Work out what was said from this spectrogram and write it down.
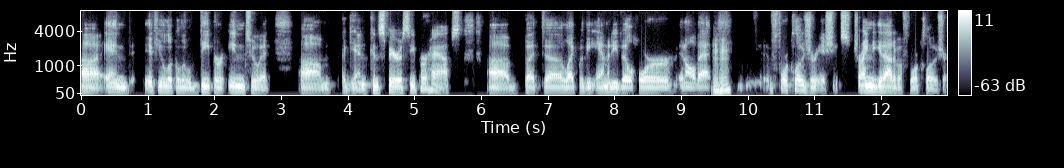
Uh, and if you look a little deeper into it, um, again, conspiracy perhaps, uh, but uh, like with the Amityville horror and all that, Mhm. Foreclosure issues, trying to get out of a foreclosure.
